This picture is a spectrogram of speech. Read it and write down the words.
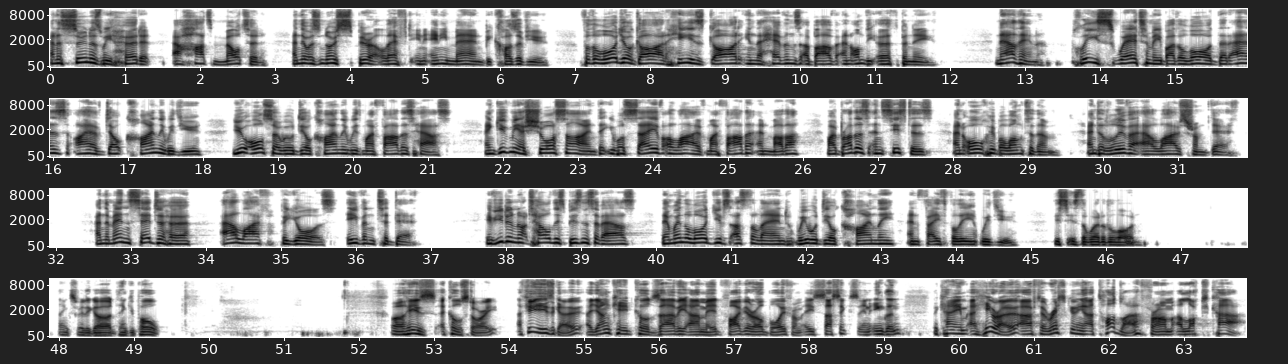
And as soon as we heard it, our hearts melted, and there was no spirit left in any man because of you. For the Lord your God, he is God in the heavens above and on the earth beneath. Now then, please swear to me by the Lord that as I have dealt kindly with you, you also will deal kindly with my father's house and give me a sure sign that you will save alive my father and mother, my brothers and sisters, and all who belong to them and deliver our lives from death. And the men said to her, Our life for yours, even to death. If you do not tell this business of ours, then when the Lord gives us the land, we will deal kindly and faithfully with you. This is the word of the Lord. Thanks be to God. Thank you, Paul. Well, here's a cool story. A few years ago, a young kid called Zavi Ahmed, five year old boy from East Sussex in England, became a hero after rescuing a toddler from a locked car.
